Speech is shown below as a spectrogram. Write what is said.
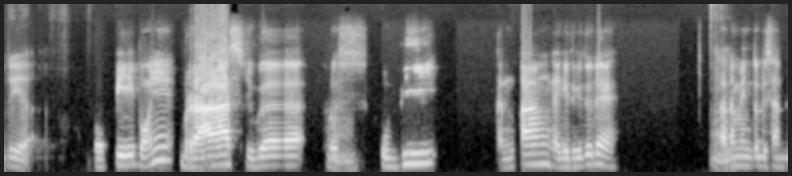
gitu ya. Kopi, pokoknya beras juga, terus ubi, kentang kayak gitu-gitu deh. Hmm. Tanamin tuh di sana.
